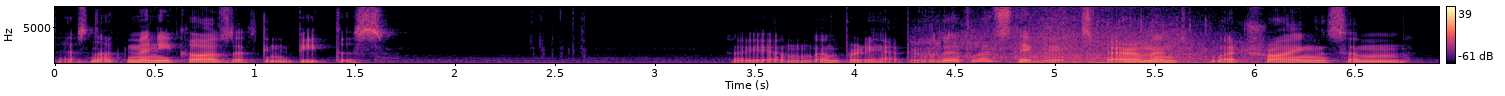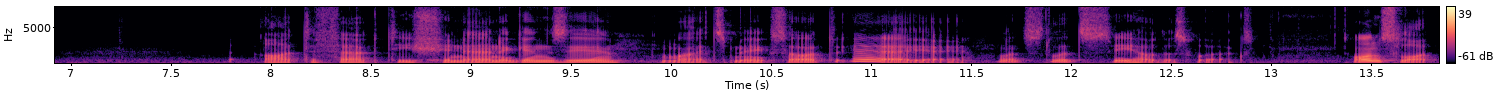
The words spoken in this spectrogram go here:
There's not many cards that can beat this. So yeah, I'm, I'm pretty happy with it. Let's take the experiment. We're trying some artifacty shenanigans here. Might makes art. Yeah, yeah, yeah. Let's let's see how this works. Onslaught.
